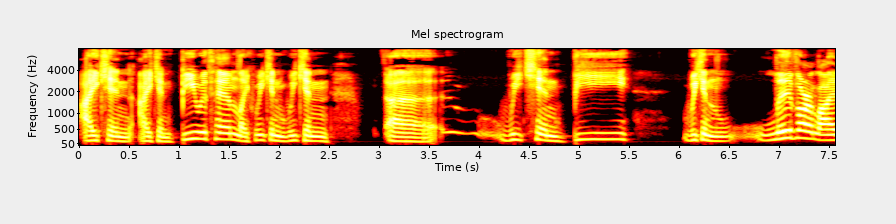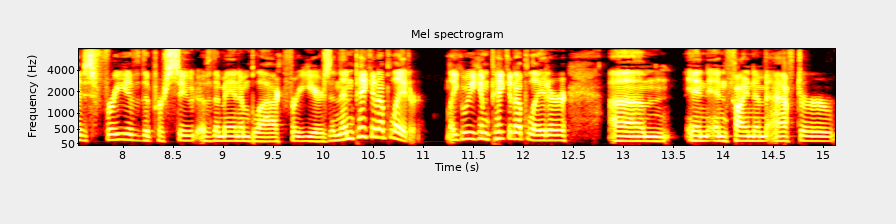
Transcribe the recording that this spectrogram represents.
I can I can be with him, like we can we can uh we can be we can live our lives free of the pursuit of the man in black for years and then pick it up later. Like we can pick it up later um, and and find him after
